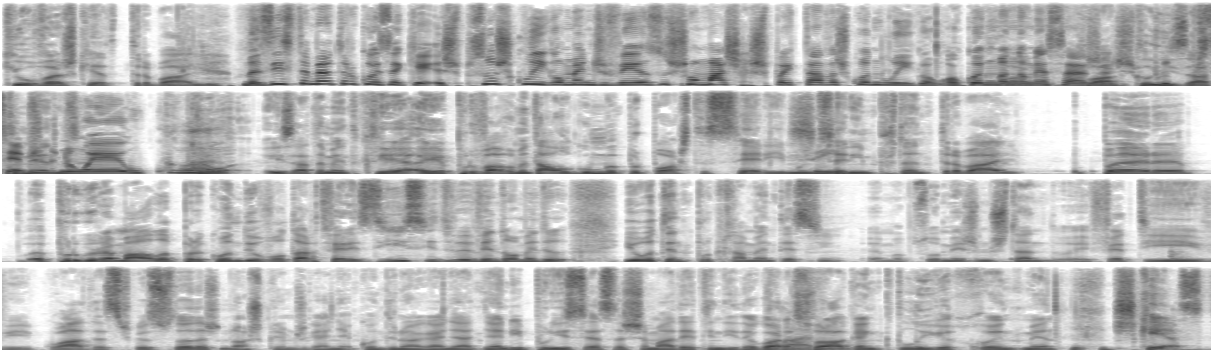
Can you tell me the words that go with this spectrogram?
que eu vejo que é de trabalho, Mas isso também é outra coisa, que é as pessoas que ligam menos vezes são mais respeitadas quando ligam ou quando mandam Claro, mensagens. claro, porque percebes exatamente. que não é o comum. Não, exatamente, que é, é provavelmente alguma proposta séria, e muito Sim. séria e importante de trabalho para programá-la para quando eu voltar de férias. E isso eventualmente eu, eu atendo porque realmente é assim, é uma pessoa mesmo estando efetivo e quadra, essas coisas todas, nós queremos ganhar, continuar a ganhar dinheiro e por isso essa chamada é atendida. Agora, Claro. se for alguém que te liga recorrentemente, esquece,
